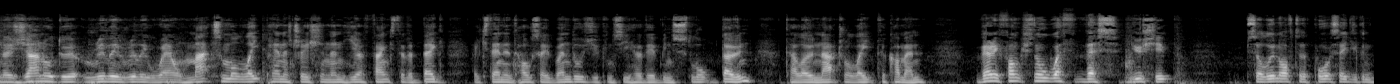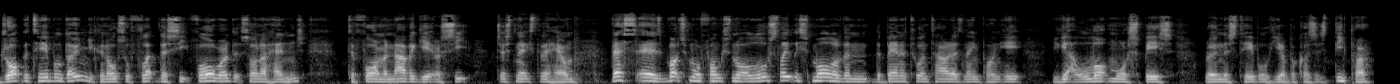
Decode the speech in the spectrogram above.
Now Jeanneau do it really, really well. Maximal light penetration in here thanks to the big extended hull side windows. You can see how they've been sloped down to allow natural light to come in. Very functional with this U-shape saloon off to the port side. You can drop the table down. You can also flip the seat forward. It's on a hinge to form a navigator seat just next to the helm. This is much more functional, although slightly smaller than the Beneteau Antares 9.8. You get a lot more space around this table here because it's deeper.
